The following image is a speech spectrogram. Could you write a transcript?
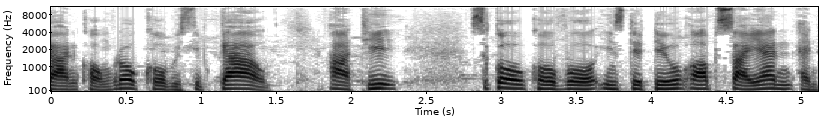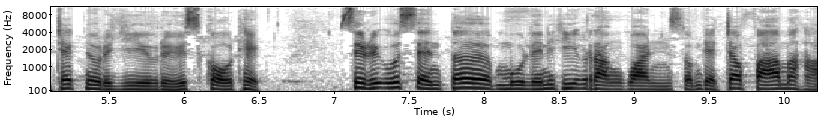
การณ์ของโรคโควิด -19 อาทิ s k o k o v o Institute of Science and Technology หรือ s k o t e c h ซิริอุสเซ็นเตอร์ มูลนิธิรางวัล สมเด็จเจ้าฟ้ามหา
